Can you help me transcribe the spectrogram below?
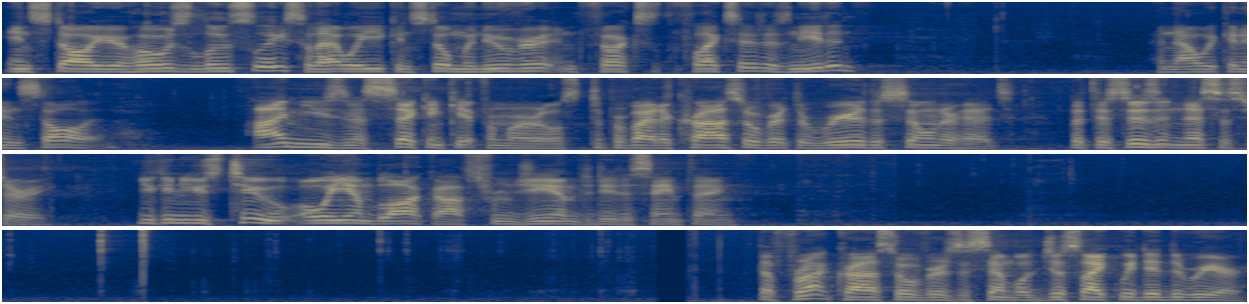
Install your hose loosely so that way you can still maneuver it and flex, flex it as needed. And now we can install it. I'm using a second kit from Earls to provide a crossover at the rear of the cylinder heads, but this isn't necessary. You can use two OEM block offs from GM to do the same thing. The front crossover is assembled just like we did the rear.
